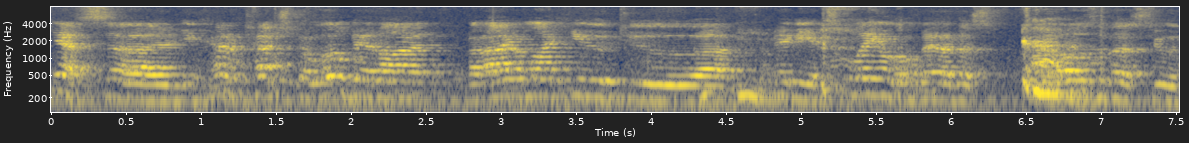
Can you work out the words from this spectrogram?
Yes, uh, you kind of touched a little bit on it, but I would like you to uh, maybe explain a little bit of this for those of us who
